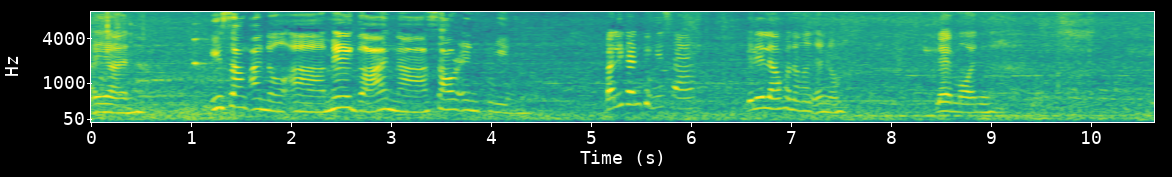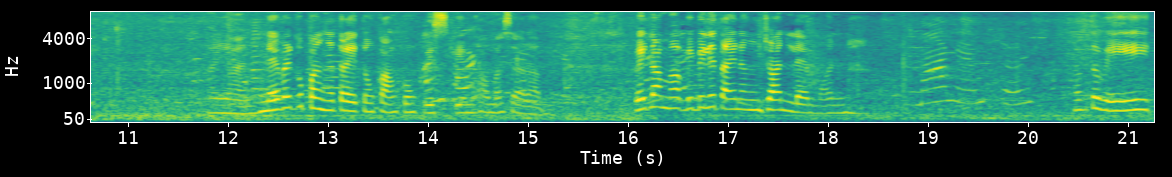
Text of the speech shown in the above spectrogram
Ayan. Isang ano, ah, mega na sour and cream. Balikan ko, miss ha. Bili lang ako ng ano, lemon. Ayan. Never ko pang na-try itong kangkong crispy. Mukhang masarap. Wait lang, ma. Bibili tayo ng John Lemon. Mom. Have to wait.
